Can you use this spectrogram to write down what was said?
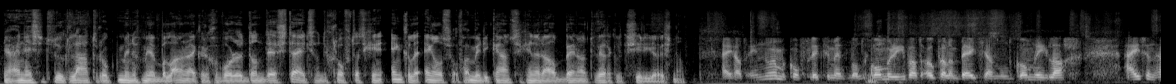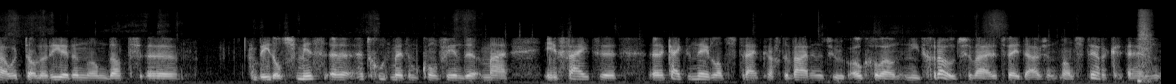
Ja, en hij is natuurlijk later ook min of meer belangrijker geworden dan destijds. Want ik geloof dat geen enkele Engelse of Amerikaanse generaal Bernard werkelijk serieus nam. Hij had enorme conflicten met Montgomery, wat ook wel een beetje aan Montgomery lag. Eisenhower tolereerde omdat Beadle Smith uh, het goed met hem kon vinden. Maar in feite, uh, kijk, de Nederlandse strijdkrachten waren natuurlijk ook gewoon niet groot. Ze waren 2000 man sterk. En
